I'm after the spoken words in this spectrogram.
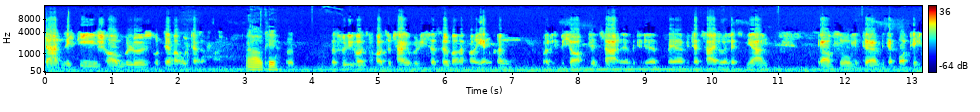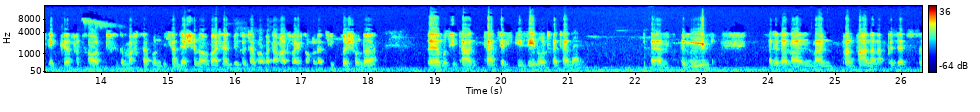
Da hatten sich die Schrauben gelöst und der war runtergefallen. Ah, okay. Das würde ich heutzutage würde ich das selber reparieren können, weil ich mich ja auch mit der, Zeit, äh, mit, äh, mit der Zeit oder in den letzten Jahren ja auch so mit der mit der Bordtechnik äh, vertraut gemacht habe und mich an der Stelle auch weiterentwickelt habe. Aber damals war ich noch relativ frisch und da äh, muss ich ta tatsächlich die Seenotretter dann ähm, bemühen hatte dann einen, meinen Panpan dann abgesetzt, äh,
